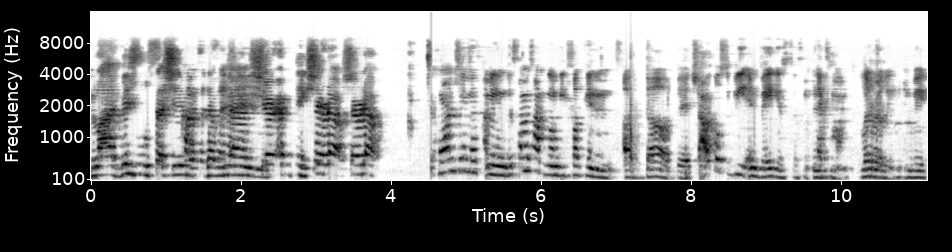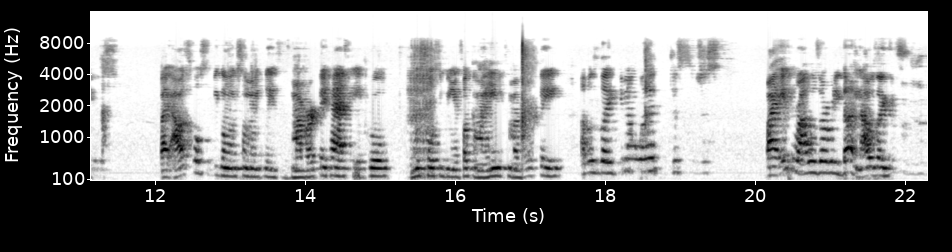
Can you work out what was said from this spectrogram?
live visual session that, that we have. Share everything. Share it out. Share it out. The quarantine. Is, I mean, the summertime is gonna be fucking a dub, bitch. I was supposed to be in Vegas this next month, literally in Vegas. Like I was supposed to be going so many places. My birthday passed April. We were supposed to be in fucking Miami for my birthday. I was like, you know what? This is just by April I was already done. I was like, this is just,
